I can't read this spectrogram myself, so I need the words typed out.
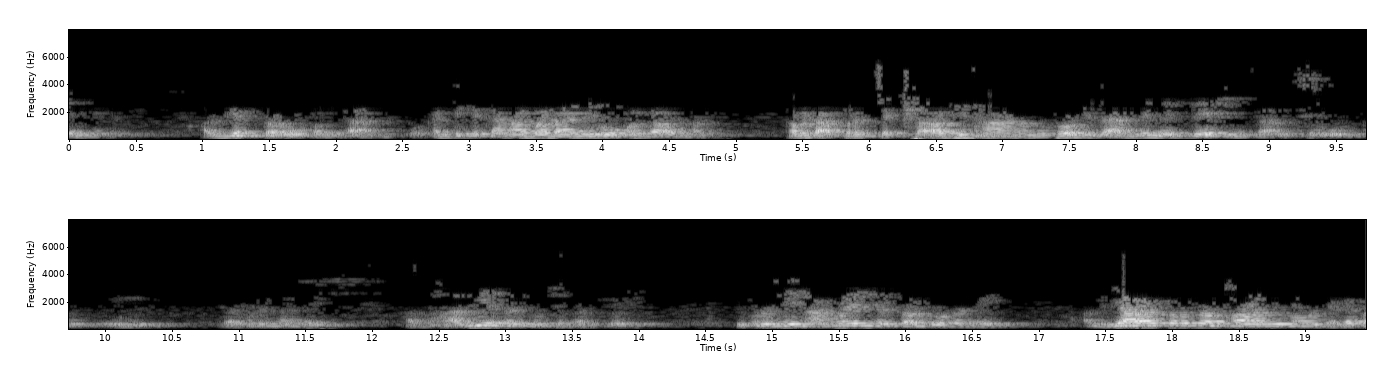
చెందినది. అవ్యక్త రూపంగా కంటికి కనబడని రూపంగా ఉన్నది. కాబట్టి అప్రత్యక్షాభిధానంతో దాన్ని నిర్దేశించాల్సి ఉంటుంది. సరిపడిందండి ఆ భావి అనేది కూర్చున్నట్టు ఇప్పుడు నేను అన్వయం చెప్తాను చూడండి. అవ్యాకృత భావిలో జగత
